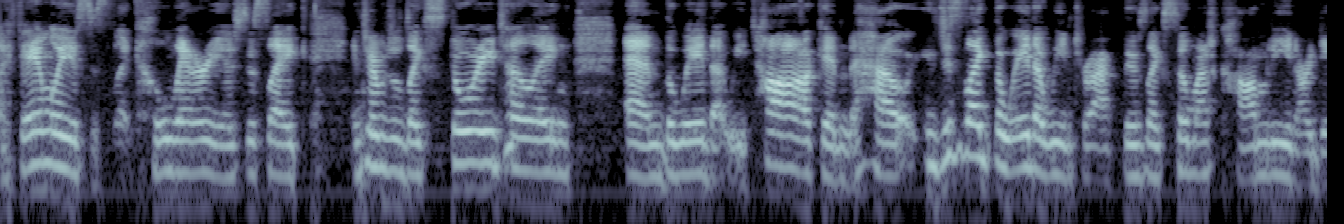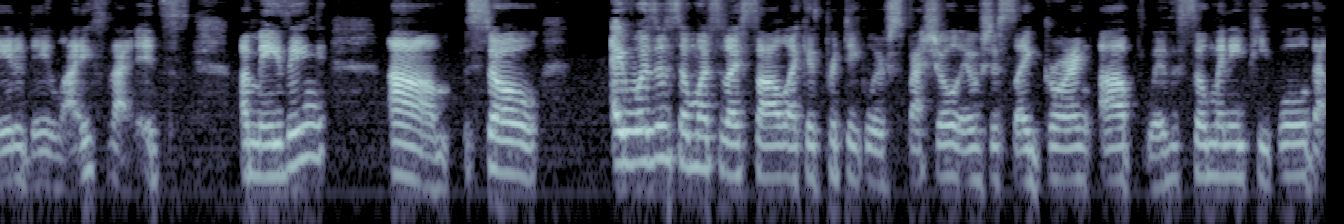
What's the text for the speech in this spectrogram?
my family is just like hilarious, just like in terms of like storytelling and the way that we talk and how just like the way that we interact. There's like so much comedy in our day to day life that it's amazing. Um, so it wasn't so much that I saw like his particular special. It was just like growing up with so many people that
